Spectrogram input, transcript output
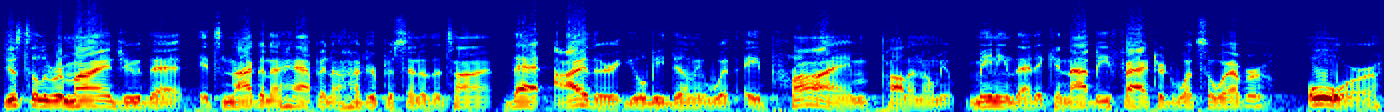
Just to remind you that it's not going to happen 100% of the time. That either you'll be dealing with a prime polynomial, meaning that it cannot be factored whatsoever, or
